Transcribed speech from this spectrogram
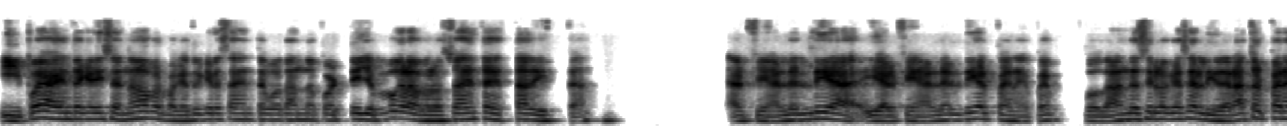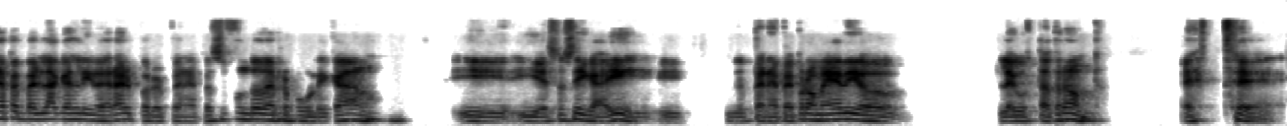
Y pues hay gente que dice, no, pero ¿para qué tú quieres a gente votando por ti? Yo, porque la- esa gente es estadista. Al final del día, y al final del día el PNP, podrán decir lo que sea, el liderato del PNP es verdad que es liberal, pero el PNP se fundó de republicano y, y eso sigue ahí. Y el PNP promedio le gusta a Trump. Este,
